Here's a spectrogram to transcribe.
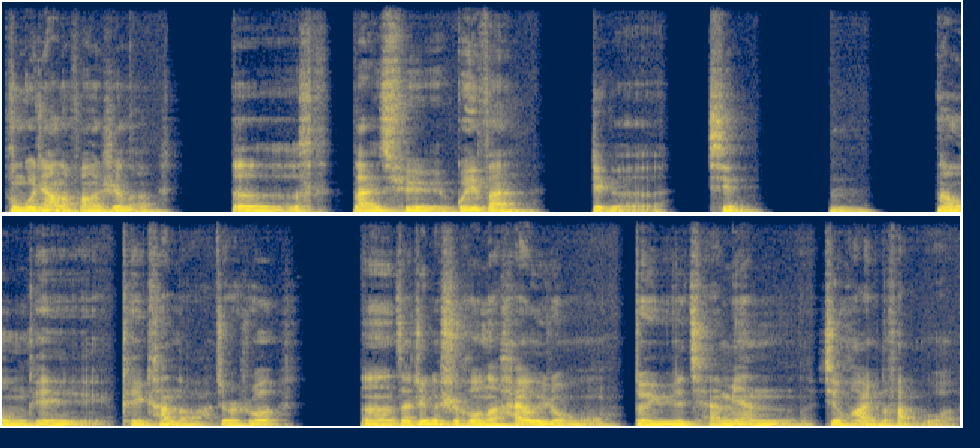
通过这样的方式呢，呃，来去规范这个性。嗯那我们可以可以看到啊，就是说，嗯、在这个时候呢，还有一种对于前面性话语的反驳，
